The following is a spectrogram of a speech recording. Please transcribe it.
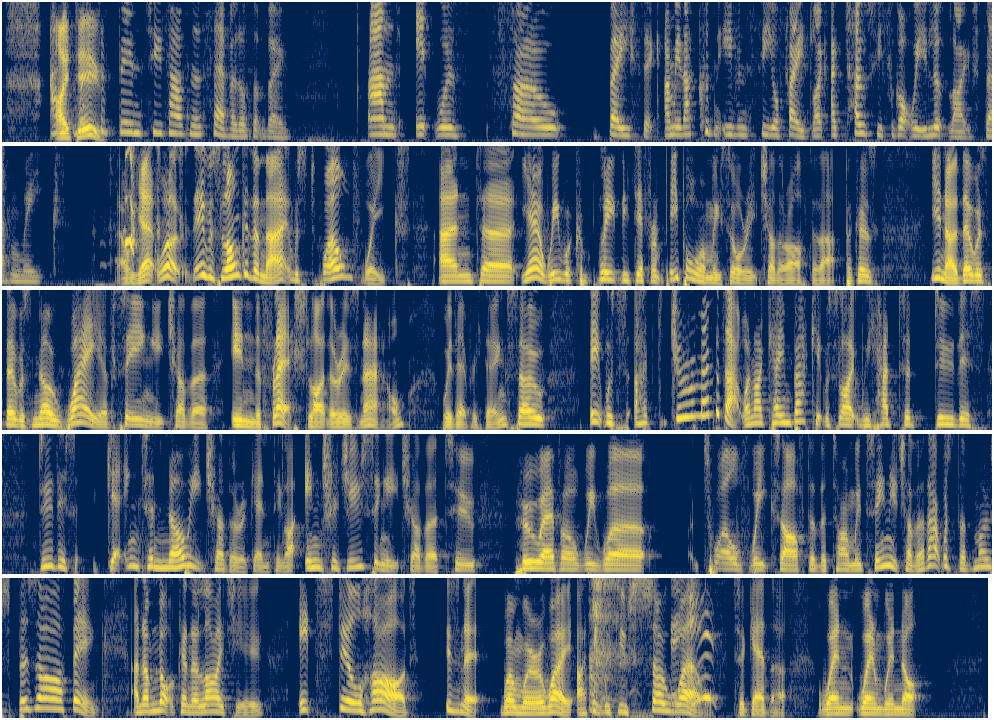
And I it do. must have been 2007 or something. And it was so basic. I mean, I couldn't even see your face. Like, I totally forgot what you looked like for seven weeks. Oh yeah, well, it was longer than that. It was twelve weeks, and uh, yeah, we were completely different people when we saw each other after that because, you know, there was there was no way of seeing each other in the flesh like there is now with everything. So it was. Uh, do you remember that when I came back? It was like we had to do this, do this, getting to know each other again thing, like introducing each other to whoever we were 12 weeks after the time we'd seen each other. That was the most bizarre thing. And I'm not going to lie to you, it's still hard, isn't it, when we're away? I think we do so well together when when we're not.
